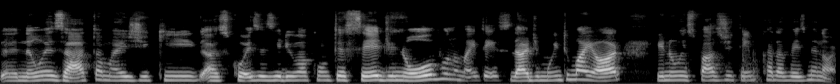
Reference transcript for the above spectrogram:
é, não exata, mas de que as coisas iriam acontecer de novo numa intensidade muito maior e num espaço de tempo cada vez menor.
